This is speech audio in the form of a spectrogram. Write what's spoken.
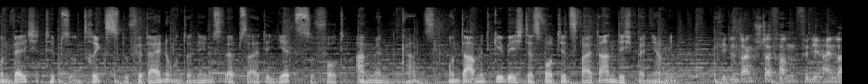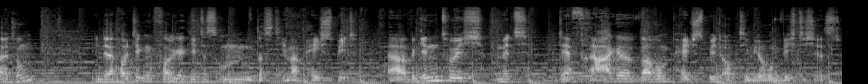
und welche Tipps und Tricks du für deine Unternehmenswebseite jetzt sofort anwenden kannst. Und damit gebe ich das Wort jetzt weiter an dich, Benjamin. Vielen Dank, Stefan, für die Einleitung. In der heutigen Folge geht es um das Thema PageSpeed. Äh, beginnen tue ich mit der Frage, warum PageSpeed-Optimierung wichtig ist.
